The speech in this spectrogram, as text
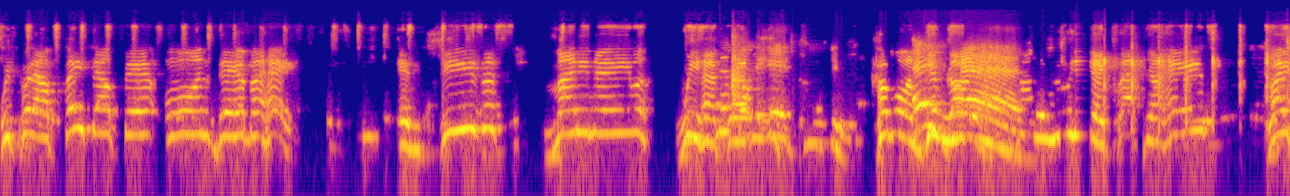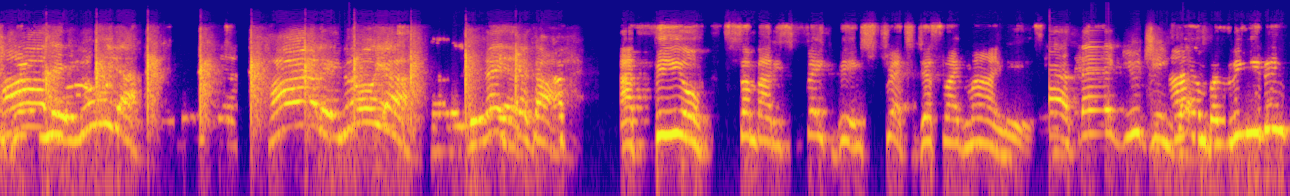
We put our faith out there on their behalf. In Jesus' mighty name, we have prayed. on the edge. Come on, give God a hallelujah clap your hands. Right are. Hallelujah. Hallelujah. Thank you, God. I feel somebody's faith being stretched just like mine is. Ah, thank you, Jesus. I am believing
